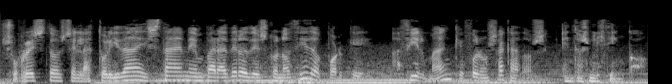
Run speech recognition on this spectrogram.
Sus restos en la actualidad están en paradero desconocido porque afirman que fueron sacados en 2005.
